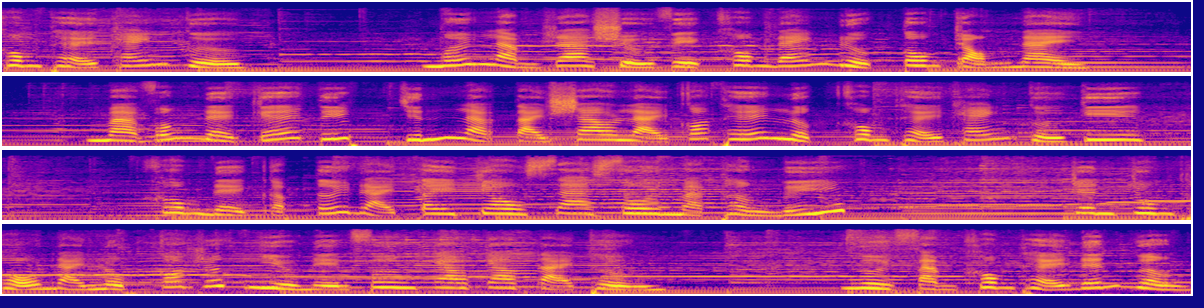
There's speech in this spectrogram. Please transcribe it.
không thể kháng cự. Mới làm ra sự việc không đáng được tôn trọng này. Mà vấn đề kế tiếp chính là tại sao lại có thế lực không thể kháng cự kia? Không đề cập tới Đại Tây Châu xa xôi mà thần bí. Trên trung thổ đại lục có rất nhiều địa phương cao cao tại thượng. Người phàm không thể đến gần.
